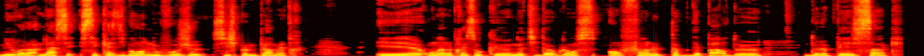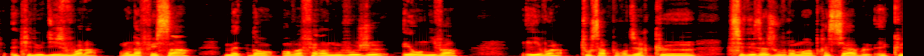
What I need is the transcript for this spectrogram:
mais voilà là c'est quasiment un nouveau jeu si je peux me permettre. Et euh, on a l'impression que Naughty Dog lance enfin le top départ de de la PS5 et qui nous disent voilà, on a fait ça, maintenant on va faire un nouveau jeu et on y va. Et voilà, tout ça pour dire que c'est des ajouts vraiment appréciables et que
